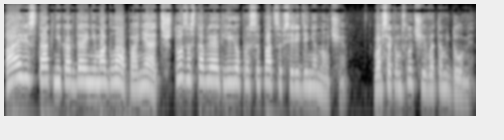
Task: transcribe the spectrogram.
Айрис так никогда и не могла понять, что заставляет ее просыпаться в середине ночи, во всяком случае в этом доме.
